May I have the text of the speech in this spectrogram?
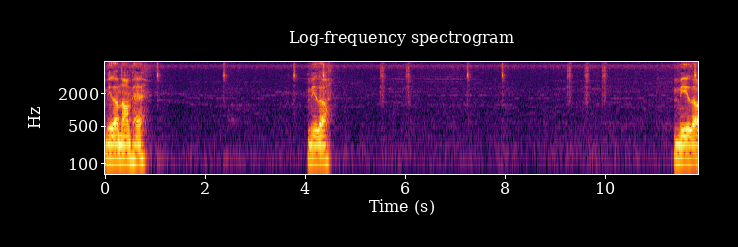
मेरा नाम है। मेरा मेरा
